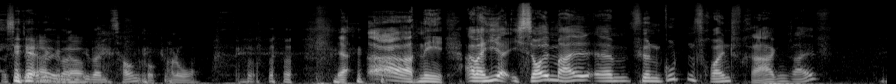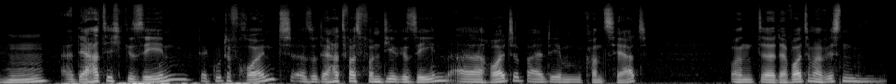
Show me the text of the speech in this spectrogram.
Das hätte ja, immer genau. über, über den Zaun guckt. Hallo. ja, ah, nee. Aber hier, ich soll mal ähm, für einen guten Freund fragen, Ralf. Mhm. Äh, der hat dich gesehen, der gute Freund. Also der hat was von dir gesehen äh, heute bei dem Konzert. Und äh, der wollte mal wissen,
